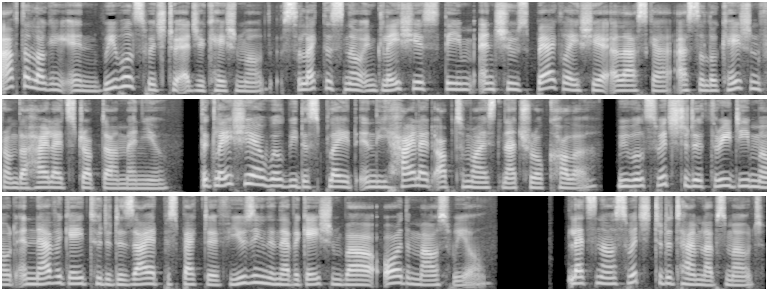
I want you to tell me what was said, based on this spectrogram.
After logging in, we will switch to Education mode, select the Snow and Glaciers theme and choose Bear Glacier Alaska as the location from the Highlights drop-down menu. The glacier will be displayed in the highlight optimized natural color. We will switch to the 3D mode and navigate to the desired perspective using the navigation bar or the mouse wheel. Let's now switch to the time-lapse mode.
